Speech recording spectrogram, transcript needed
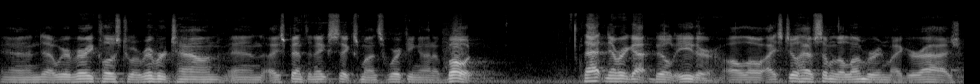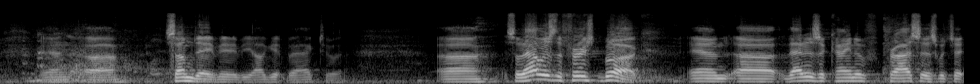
And uh, we were very close to a river town, and I spent the next six months working on a boat. That never got built either, although I still have some of the lumber in my garage. And uh, someday maybe I'll get back to it. Uh, so that was the first book. And uh, that is a kind of process which I,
